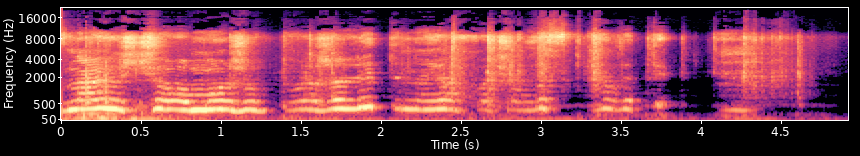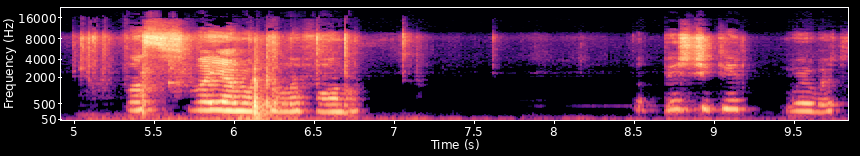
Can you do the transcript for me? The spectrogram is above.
Знаю, що можу пожаліти, але я хочу виставити по своєму телефону. Підписчики, вибачте.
